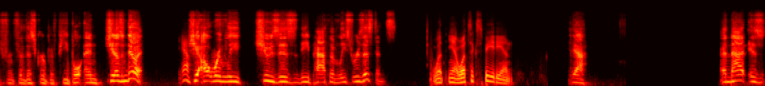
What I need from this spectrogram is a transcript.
for, for this group of people, and she doesn't do it. Yeah. She outwardly chooses the path of least resistance. what Yeah, what's expedient? Yeah. And that is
